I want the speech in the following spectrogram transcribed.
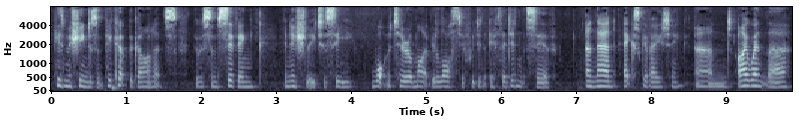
His machine doesn't pick up the garnets. There was some sieving initially to see what material might be lost if we didn't if they didn't sieve and then excavating and I went there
